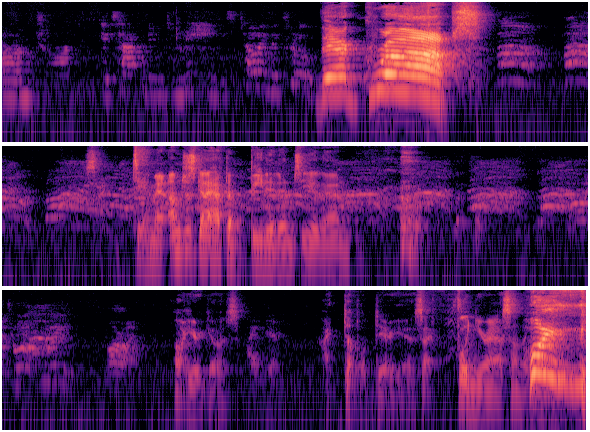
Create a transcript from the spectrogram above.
arm, Jahn. It's happening to me. He's telling the truth. They're grups. Like, Damn it! I'm just gonna have to beat it into you then. Oh, oh here he goes. I double dare you as I fling your ass on the ground.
